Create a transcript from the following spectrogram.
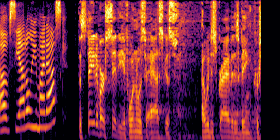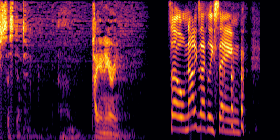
of Seattle, you might ask? The state of our city, if one was to ask us, I would describe it as being persistent, um, pioneering. So, not exactly saying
